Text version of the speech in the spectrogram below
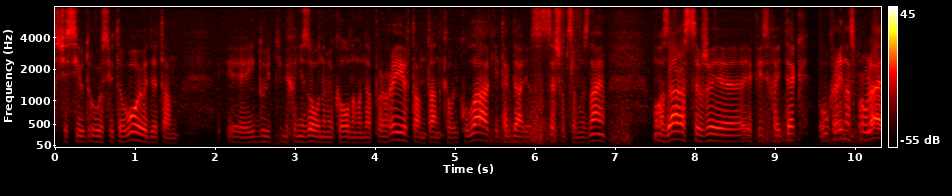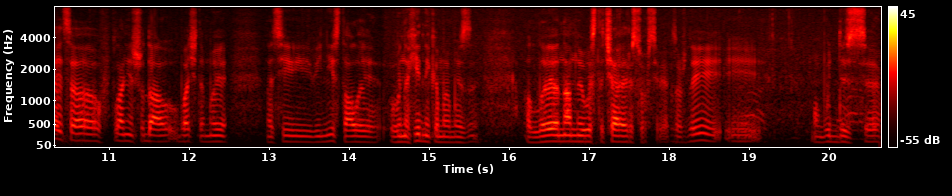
з часів Другої світової, де там е, йдуть механізованими колонами на прорив, там танковий кулак і так далі. Все, що це ми знаємо. Ну а зараз це вже якийсь хай-тек. Україна справляється в плані, що да, бачите, ми на цій війні стали винахідниками, ми, але нам не вистачає ресурсів, як завжди, і, мабуть, десь е,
